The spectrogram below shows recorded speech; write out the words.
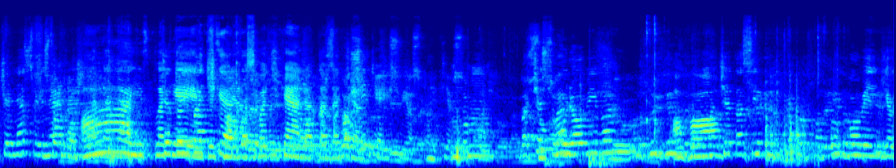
Čia nesveistukamas. A, jis Čia tai platėjantis, bačkelė. mano bačkelė tada čia. šitie įsviestų, tiesiog. Va čia sūrio vyva, Aha. o čia tas ir buvai jau,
